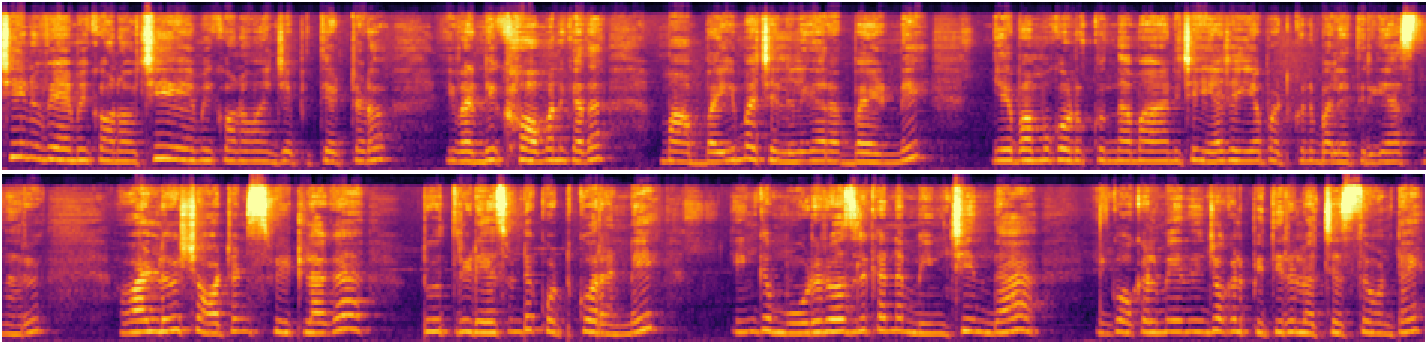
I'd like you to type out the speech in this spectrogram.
చీ నువ్వేమి కొనవు చీ ఏమి కొనవు అని చెప్పి తిట్టడం ఇవన్నీ కామన్ కదా. మా అబ్బాయి మా చెల్లెలు గారు అబ్బాయి అండి ఏ బొమ్మ కొనుక్కుందామా అని చెయ్య చెయ్య పట్టుకుని భలే తిరిగేస్తున్నారు. వాళ్ళు షార్ట్ అండ్ స్వీట్ లాగా టూ త్రీ డేస్ ఉంటే కొట్టుకోరండి. ఇంకా మూడు రోజుల కన్నా మించిందా? ఇంకొకరి మీద నుంచి ఒకళ్ళు పితిరులు వచ్చేస్తూ ఉంటాయి.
